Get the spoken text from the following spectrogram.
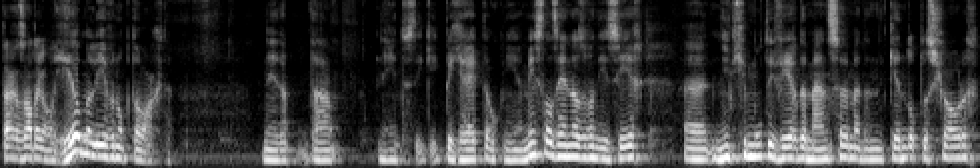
daar zat ik al heel mijn leven op te wachten. Nee, dat, dat, nee dus ik, ik begrijp dat ook niet. En meestal zijn dat zo van die zeer uh, niet gemotiveerde mensen met een kind op de schouder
